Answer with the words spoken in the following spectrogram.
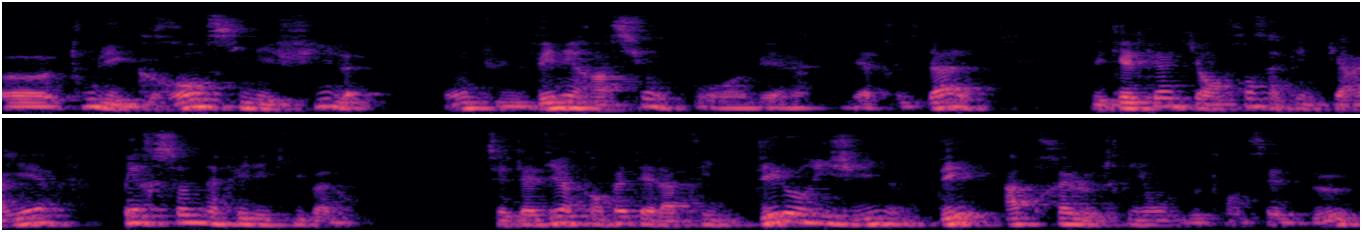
euh, tous les grands cinéphiles ont une vénération pour Béatrice Dalle, qui est quelqu'un qui en France a fait une carrière personne n'a fait l'équivalent. C'est-à-dire qu'en fait, elle a pris dès l'origine, dès après le triomphe de 37-2,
